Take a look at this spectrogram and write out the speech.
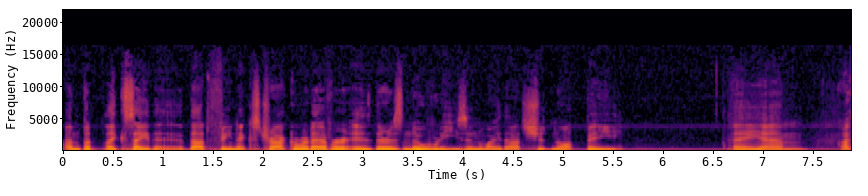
And but like say th- that Phoenix track or whatever is there is no reason why that should not be a um I-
